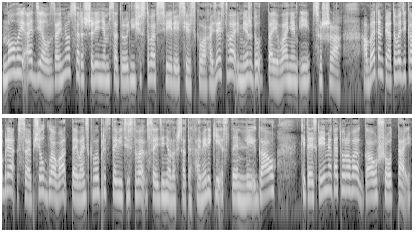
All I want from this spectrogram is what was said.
Новый отдел займется расширением сотрудничества в сфере сельского хозяйства между Тайванем и США. Об этом 5 декабря сообщил глава тайваньского представительства в Соединенных Штатах Америки Америки Стэнли Гао, китайское имя которого Гао Шо Тай.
